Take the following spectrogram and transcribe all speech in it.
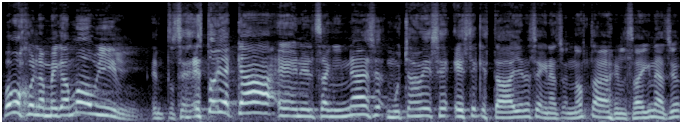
vamos con la megamóvil. Entonces, estoy acá en el San Ignacio. Muchas veces ese que estaba allá en el San Ignacio no estaba en el San Ignacio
